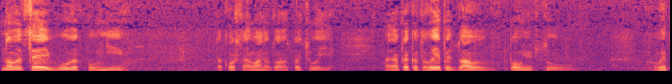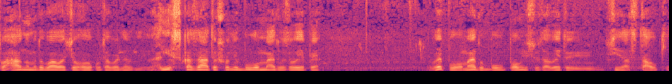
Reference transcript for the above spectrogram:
Ну, але цей вулик повні також нормально вдома працює. Наприклад, липи дав повністю липа гарно медувала цього року, та гріх сказати, що не було меду з липи. Липового меду був повністю залитий всі наставки.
